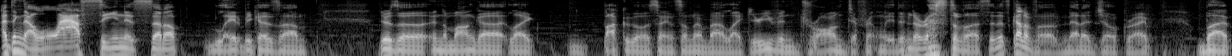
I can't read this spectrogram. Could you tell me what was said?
I think that last scene is set up later because um, there's a in the manga like Bakugo is saying something about like you're even drawn differently than the rest of us, and it's kind of a meta joke, right? But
